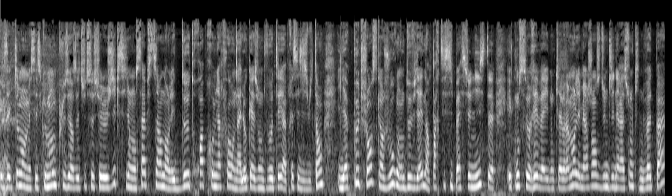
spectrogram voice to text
Exactement, mais c'est ce que montrent plusieurs études sociologiques. Si on s'abstient dans les deux, trois premières fois où on a l'occasion de voter après ses 18 ans, il y a peu de chances qu'un jour on devienne un participationniste et qu'on se réveille. Donc il y a vraiment l'émergence d'une génération qui ne vote pas,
